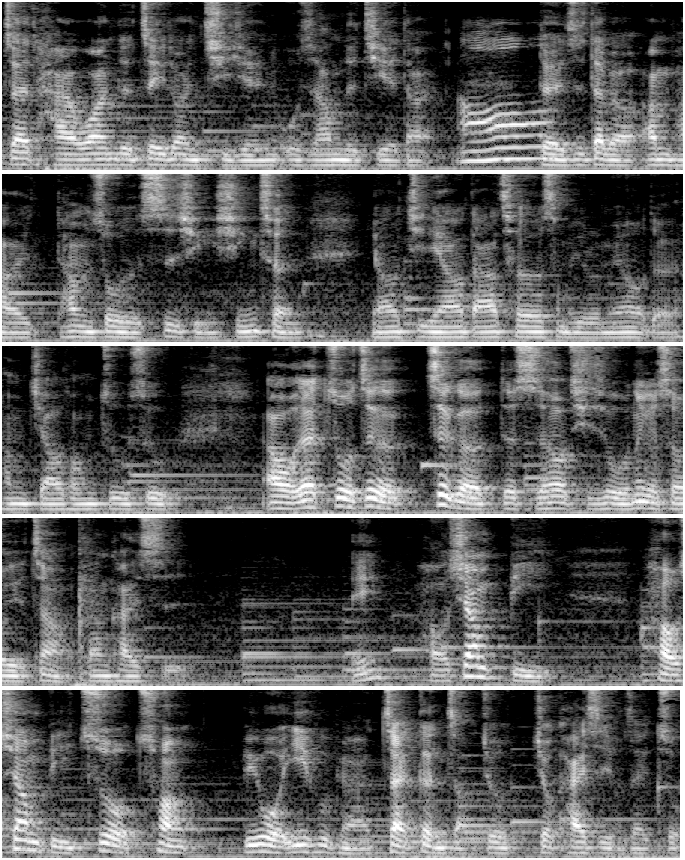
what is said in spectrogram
在台湾的这一段期间，我是他们的接待。哦，对，是代表安排他们所有的事情行程，然后几点要搭车，什么有的没有的，他们交通住宿。啊，我在做这个这个的时候，其实我那个时候也正好刚开始，诶，好像比好像比做创比我衣服品牌在更早就就开始有在做，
